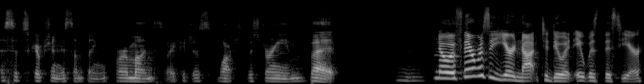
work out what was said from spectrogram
a subscription to something for a month so I could just watch the stream. But yeah. No, if there was a year not to do it, it was this year.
